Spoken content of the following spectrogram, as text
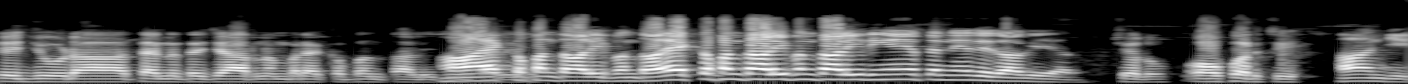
ਇਹ ਜੋੜਾ 3 ਤੇ 4 ਨੰਬਰ 145 ਹਾਂ 145 ਬੰਦਾ 145 45 ਦੀਆਂ ਇਹ ਤਿੰਨੇ ਦੇ ਦਾਂਗੇ ਯਾਰ। ਚਲੋ ਆਫਰ ਚ ਹਾਂਜੀ।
